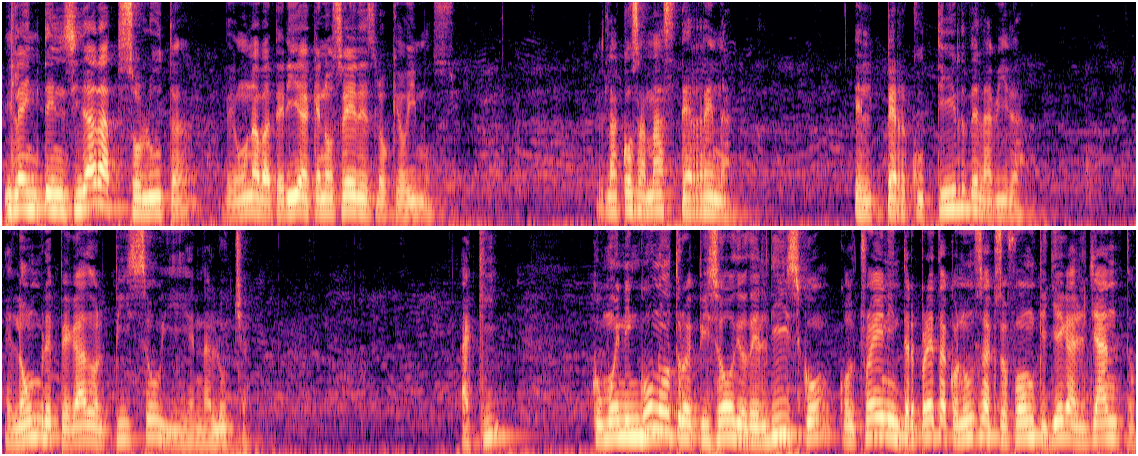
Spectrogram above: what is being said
y la intensidad absoluta de una batería que no cede es lo que oímos. Es la cosa más terrena, el percutir de la vida, el hombre pegado al piso y en la lucha. Aquí como en ningún otro episodio del disco, Coltrane interpreta con un saxofón que llega al llanto,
